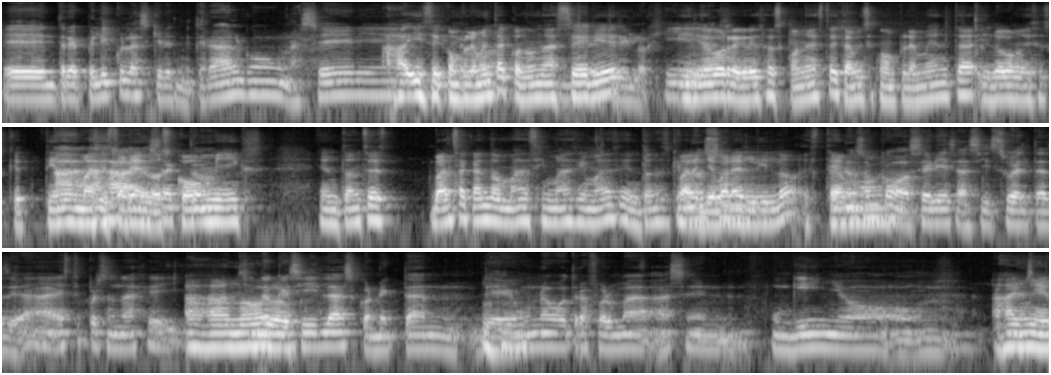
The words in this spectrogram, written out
eh, entre películas quieres meter algo, una serie. Ajá, y se complementa con una serie y luego regresas con esta y también se complementa y luego me dices que tiene Ah, más ajá, historia en los cómics. Entonces van sacando más y más y más y entonces para no llevar son- el hilo está Que no son muy- como series así sueltas de, ah, este personaje, y, Ajá, no, sino lo- que sí las conectan de una u otra forma, hacen un guiño o un... Ajá, mi,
